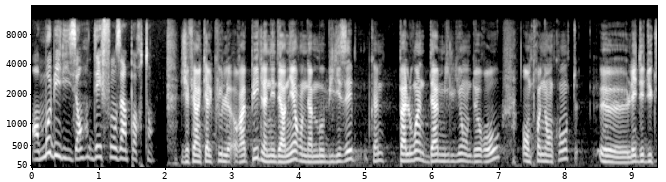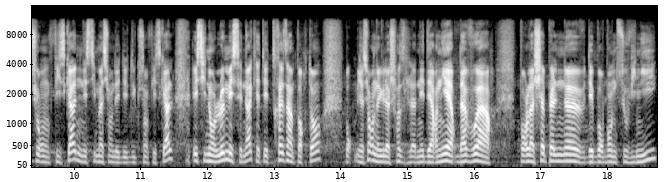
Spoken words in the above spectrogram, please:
en mobilisant des fonds importants. J'ai fait un calcul rapide. L'année dernière, on a mobilisé quand même pas loin d'un million d'euros en prenant en compte euh, les déductions fiscales, une estimation des déductions fiscales, et sinon le mécénat qui a été très important. Bien sûr, on a eu la chance l'année dernière d'avoir pour la chapelle neuve des Bourbons de Souvigny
